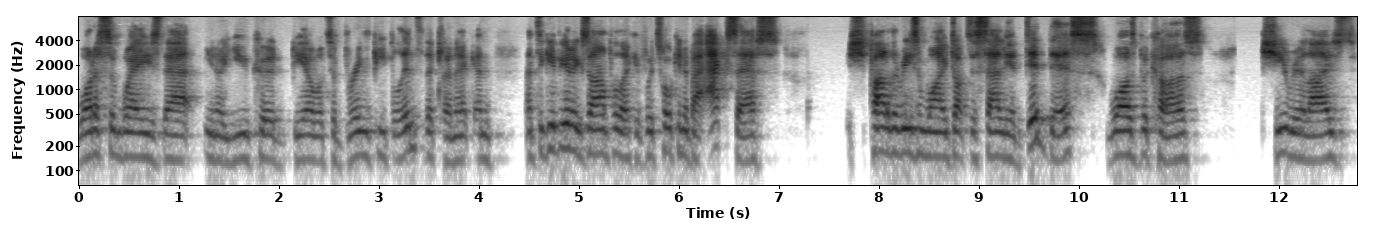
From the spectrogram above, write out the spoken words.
what are some ways that you know you could be able to bring people into the clinic and and to give you an example, like if we're talking about access, part of the reason why Dr. Salyer did this was because she realized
